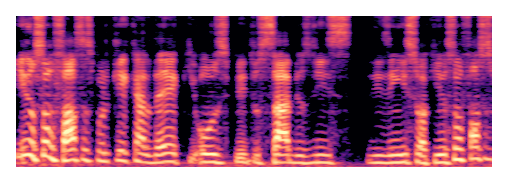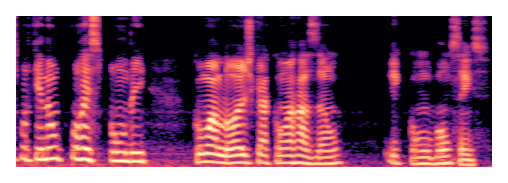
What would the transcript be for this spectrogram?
E não são falsas porque Kardec ou os espíritos sábios diz, dizem isso ou aquilo, são falsas porque não correspondem com a lógica, com a razão e com o bom senso.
